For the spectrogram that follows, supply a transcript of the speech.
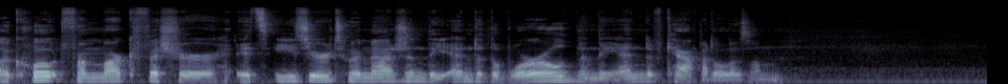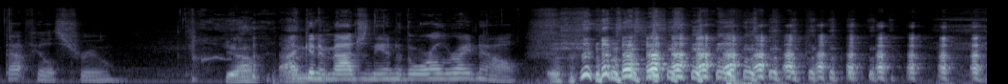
A quote from Mark Fisher It's easier to imagine the end of the world than the end of capitalism. That feels true. Yeah. I can imagine the end of the world right now.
